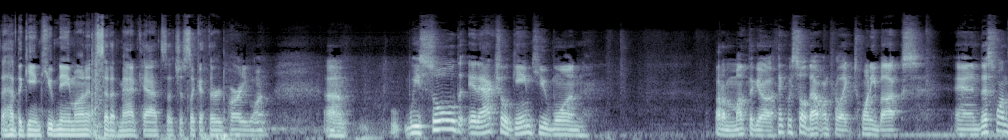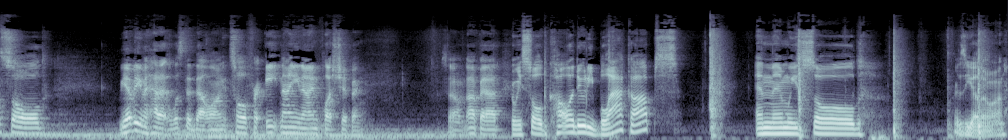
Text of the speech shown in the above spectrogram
that have the GameCube name on it instead of Mad Catz. That's just like a third party one. Um, we sold an actual GameCube one about a month ago. I think we sold that one for like 20 bucks. And this one sold, we haven't even had it listed that long. It sold for $8.99 plus shipping. So not bad. We sold Call of Duty Black Ops. And then we sold. Where's the other one?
